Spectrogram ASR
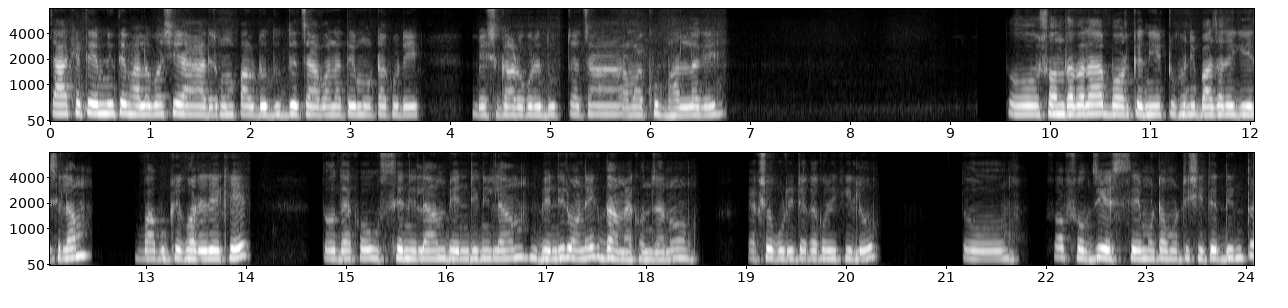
চা খেতে এমনিতে ভালোবাসি, আর এরকম পাউডার দুধ দিয়ে চা বানাতে মোটা করে বেশ গাঢ় করে দুধটা চা আমার খুব ভালো লাগে। তো সন্ধ্যাবেলা বরকে নিয়ে একটুখানি বাজারে গিয়েছিলাম, বাবুকে ঘরে রেখে। তো দেখো উচ্ছে নিলাম, ভেন্ডি নিলাম। ভেন্ডির অনেক দাম এখন, জানো? একশো কুড়ি টাকা করে কিলো। তো সব সবজি এসছে মোটামুটি শীতের দিন তো,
